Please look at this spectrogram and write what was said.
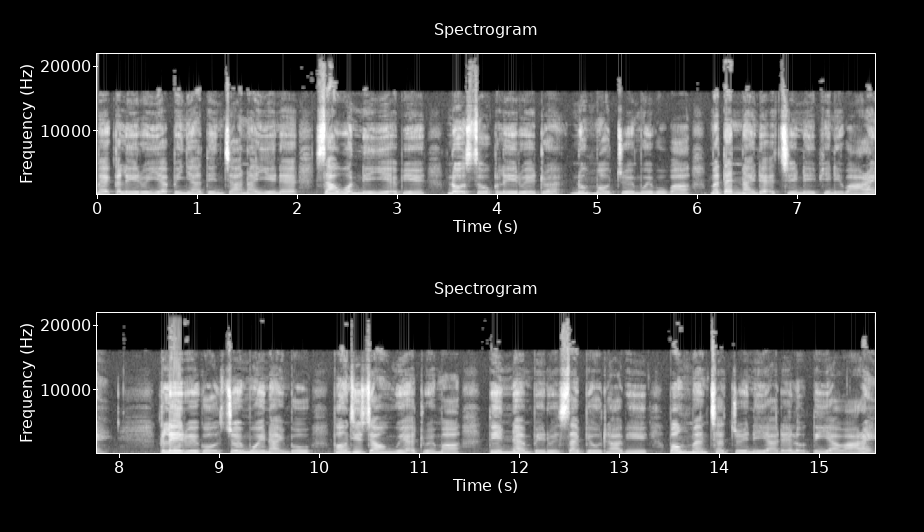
မဲ့ကလေးတွေရဲ့ပညာသင်ကြားနိုင်ရေးနဲ့စာဝတ်နေရေးအပြင်နှုတ်ဆုပ်ကလေးတွေအတွက်နှုတ်မှုတ်ကျွေးမွေးဖို့ပါမတက်နိုင်တဲ့အခြေအနေဖြစ်နေပါတယ်။ ကလေးတွေကိုကျွေးမွေးနိုင်ဖို့ဘုံကြီးကျောင်းဝင်းအတွင်းမှာတင်းနှံပင်တွေစိုက်ပျိုးထားပြီးပုံမှန်ချက်ကျွေးနေရတယ်လို့သိရပါတယ်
